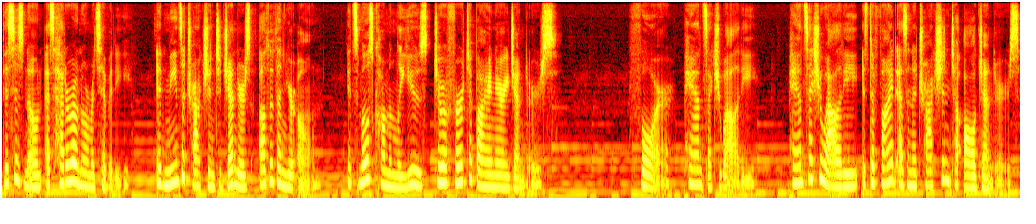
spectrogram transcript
This is known as heteronormativity, it means attraction to genders other than your own. It's most commonly used to refer to binary genders. 4. Pansexuality. Pansexuality is defined as an attraction to all genders.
